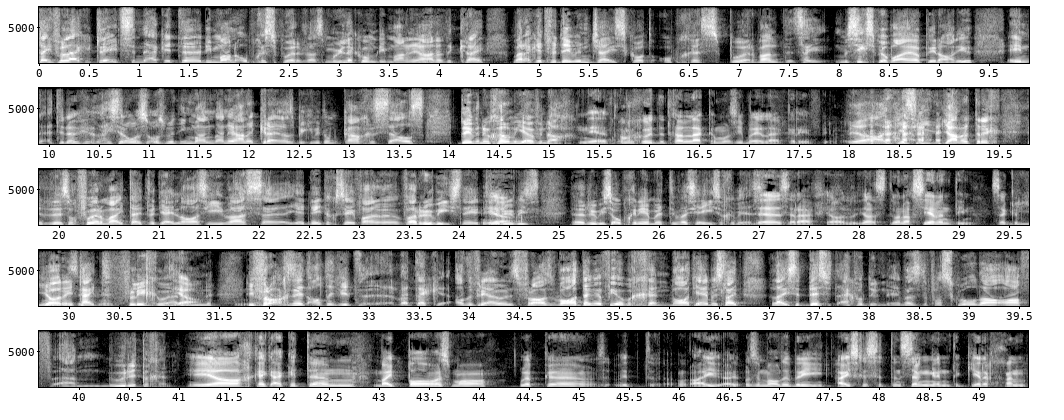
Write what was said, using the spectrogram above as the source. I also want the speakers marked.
Speaker 1: Tyd vir lekker klets en ek het uh, die man opgespoor. Dit was moeilik om die man in die hande te kry, maar ek het vir Devin J Scott opgespoor want sy musiek speel baie op die radio en toe dink ek luister ons ons moet die man aan die hande kry en ons bietjie met hom kan gesels. Devin, hoe gaan dit met jou vandag?
Speaker 2: Nee, dit gaan goed. Dit gaan lekker mos hier by Lekker FM.
Speaker 1: Ja, jy's jare terug. Dit is nog voor my tyd wat jy laas hier was. Uh, jy het net gesê van van Rubies, net die
Speaker 2: Ja.
Speaker 1: Rubies uh, Rubies opgeneem het, toe was jy hier so gewees.
Speaker 2: Dis reg. Ja, ja, is 2017. As ek dit
Speaker 1: Ja, die tyd vlieg hoor.
Speaker 2: Ja.
Speaker 1: En die vraag is net altyd weet wat ek altyd vir die ouens vra is waar dinge vir jou begin. Waar het jy besluit luister dis wat ek wil doen? Was dit van skool daar af? Ehm um, hoe dit begin?
Speaker 2: Ja, kyk, ek het ehm um, my pa was maar ook uh weet hy ons het altyd by die huis gesit en sing en te kere gaan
